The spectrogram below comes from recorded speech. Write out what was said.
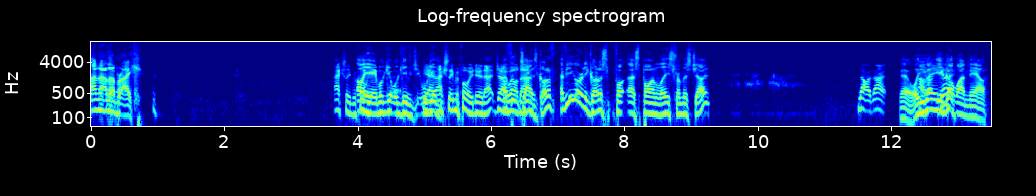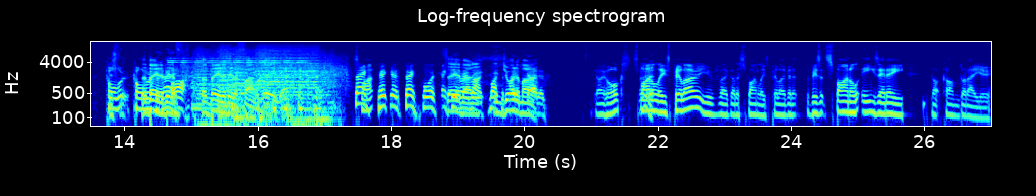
another break. Actually, oh, before Oh we- yeah, we'll give. We'll give. We'll yeah, give actually, before we do that, Joe, I well think done. Joe's got it. Have you already got a, sp- a spinal ease from us, Joe? No, I don't. Yeah, well, you Oh, got you you go. got one now. Call- Just for, call for being a the bit day. of, for being a bit of fun. There you go. Thanks, Pickers. Thanks, boys. Thank See you you, very buddy. much. Much Enjoy tomorrow. appreciated. Go Hawks. Spinal Ease Pillow. You've uh, got a Spinal Ease Pillow. Visit, visit spinaleze.com.au. Oh There you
